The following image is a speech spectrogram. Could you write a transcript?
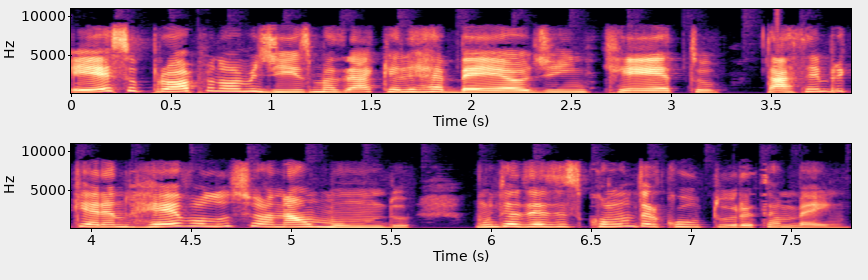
Esse o próprio nome diz, mas é aquele rebelde, inquieto, tá sempre querendo revolucionar o mundo, muitas vezes contra a cultura também.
